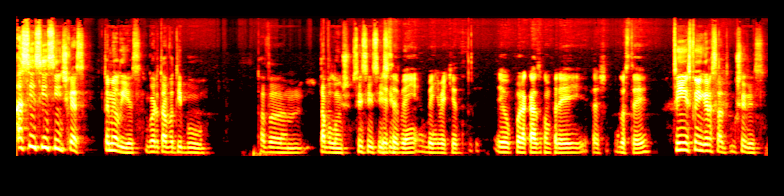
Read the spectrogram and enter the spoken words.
Ah, sim, sim, sim, esquece. Também li esse. Agora estava tipo. Estava. Estava longe. Sim, sim, sim. Esse sim. é bem, bem divertido. Eu, por acaso, comprei, gostei. Sim, esse foi engraçado, gostei desse.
